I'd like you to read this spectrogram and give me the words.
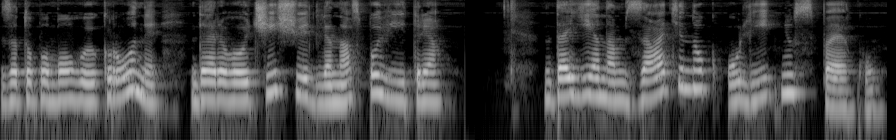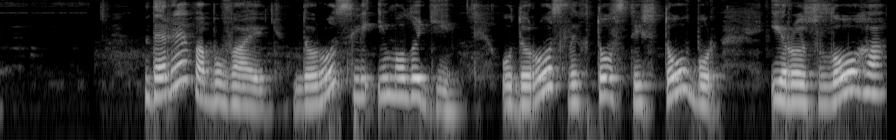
За допомогою крони дерево очищує для нас повітря, дає нам затінок у літню спеку. Дерева бувають дорослі і молоді. У дорослих товстий стовбур і розлога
